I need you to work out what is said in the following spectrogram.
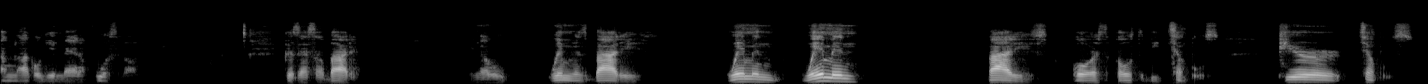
I'm not gonna get mad and force it on her because that's her body. You know, women's bodies, women women bodies are supposed to be temples, pure temples.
